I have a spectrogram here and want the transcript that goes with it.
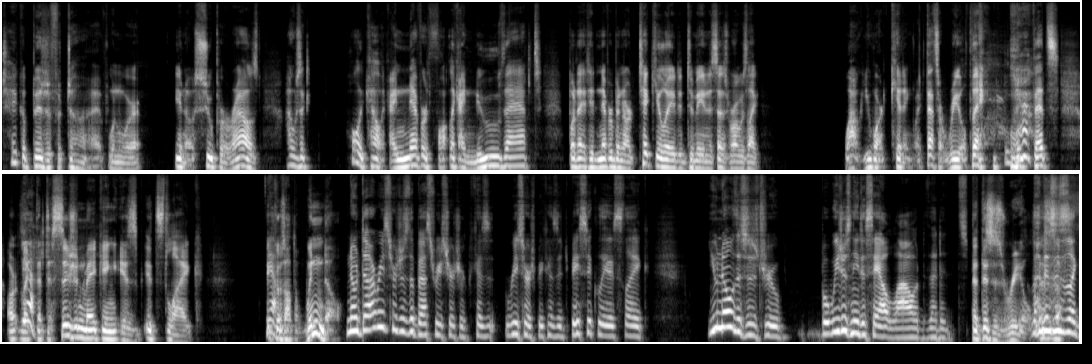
take a bit of a dive when we're, you know, super aroused." I was like, "Holy cow, like I never thought like I knew that, but it had never been articulated to me in a sense where I was like, wow, you aren't kidding. Like that's a real thing. like Yeah. that's or like Yeah. the decision making is it's like it Yeah. goes out the window. no duh research is the best researcher because research because it basically is like, you know, this is true, but we just need to say out loud that it's That this is real. that this, a is like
